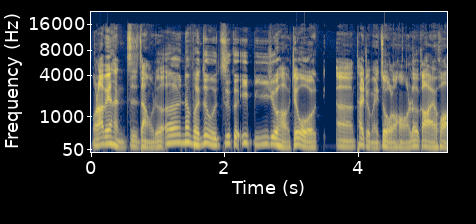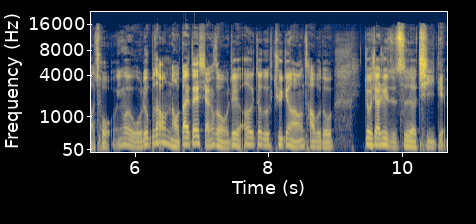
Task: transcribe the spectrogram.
我那边很智障，我觉得呃，那反正我支个一比一就好，结果呃太久没做了哈，乐高还画错，因为我就不知道脑袋在想什么，我就哦这个区间好像差不多，就下去只吃了七点。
